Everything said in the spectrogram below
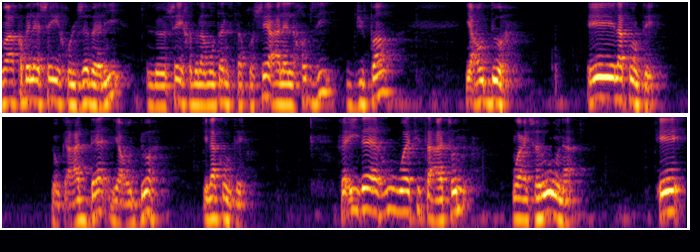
وأقبل الشيخ الجبلي le cheikh de la montagne s'est approché على الخبز du pain يعده et l'a compté donc عد يعده il a compté فإذا هو تسعة وعشرون et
